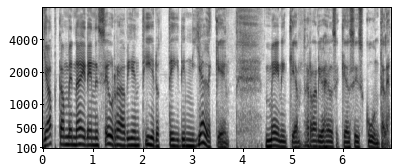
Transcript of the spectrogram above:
jatkamme näiden seuraavien tiedotteiden jälkeen. Meininkiä Radio Helsinkiä siis kuuntelet.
